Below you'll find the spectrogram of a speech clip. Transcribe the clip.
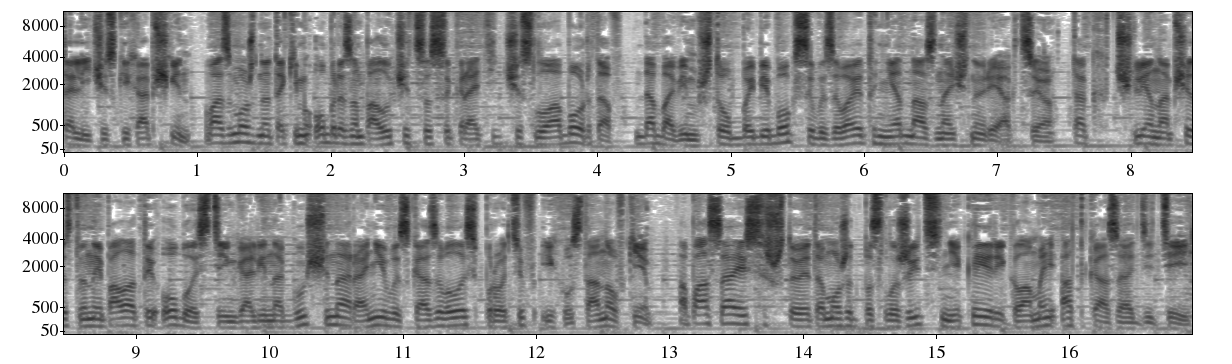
католических общин. Возможно, таким образом получится сократить число абортов. Добавим, что бэби бэби-боксы вызывают неоднозначную реакцию. Так, член Общественной палаты области Галина Гущина ранее высказывалась против их установки, опасаясь, что это может послужить некой рекламой отказа от детей.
